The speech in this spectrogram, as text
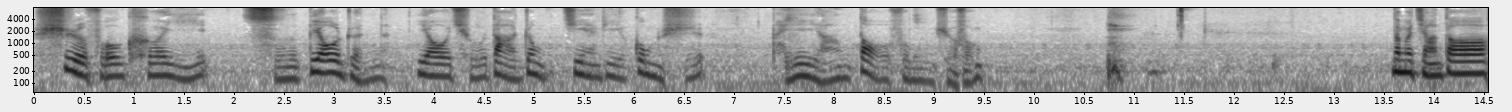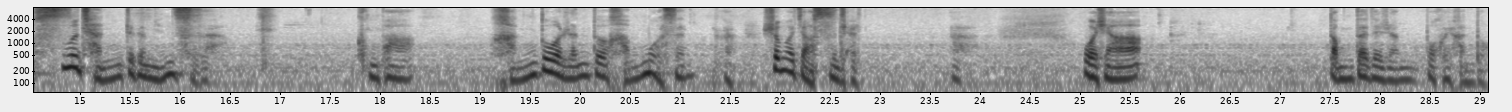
是否可以此标准呢？要求大众建立共识，培养道风学风。那么讲到思成这个名词啊，恐怕很多人都很陌生。什么叫思成？啊，我想懂得的人不会很多。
